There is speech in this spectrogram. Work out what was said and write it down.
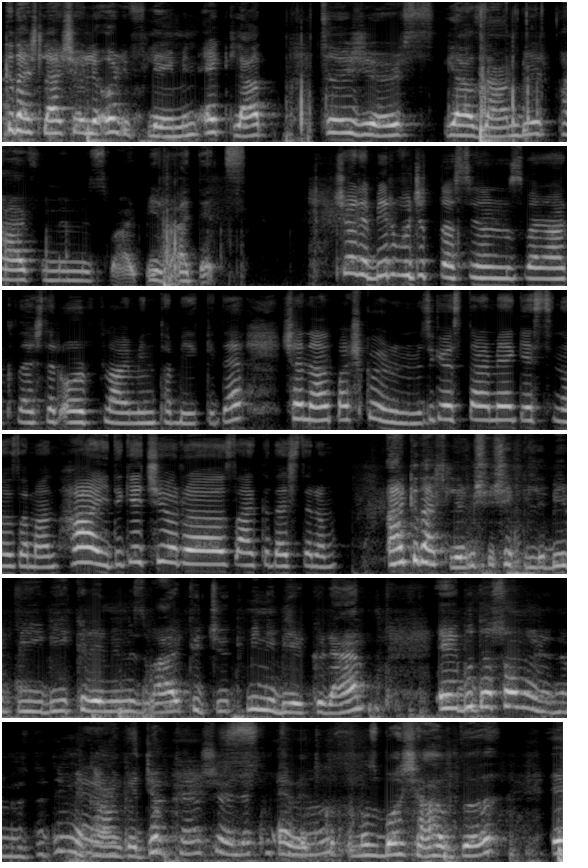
Arkadaşlar şöyle Oriflame'in Eclat Treasures yazan bir parfümümüz var. Bir adet. Şöyle bir vücut losyonumuz var arkadaşlar. Oriflame'in tabii ki de. Chanel başka ürünümüzü göstermeye geçsin o zaman. Haydi geçiyoruz arkadaşlarım. Arkadaşlarım şu şekilde bir BB kremimiz var. Küçük mini bir krem. E, bu da son ürünümüzdü değil mi kankacığım? Bakın şöyle kutumuz. Evet kutumuz boşaldı. E,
